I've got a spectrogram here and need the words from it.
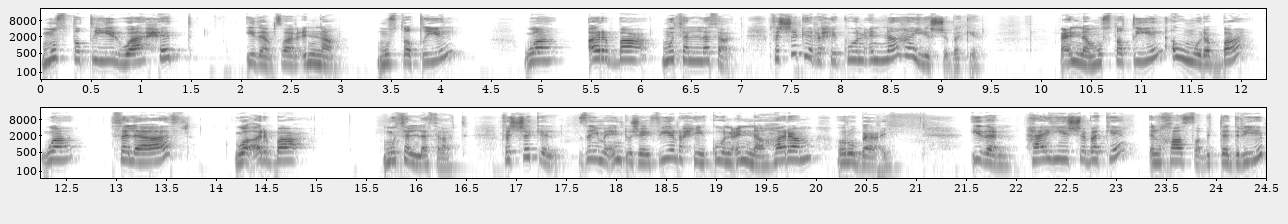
مستطيل واحد إذا صار عندنا مستطيل وأربع مثلثات. فالشكل رح يكون عندنا هاي الشبكة. عندنا مستطيل أو مربع وثلاث وأربع مثلثات. فالشكل زي ما أنتم شايفين رح يكون عندنا هرم رباعي. إذا هاي هي الشبكة الخاصة بالتدريب.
